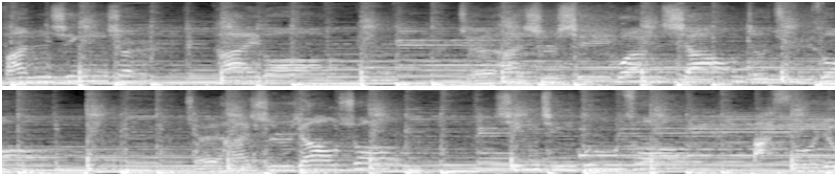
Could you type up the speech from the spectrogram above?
烦心事太多？却还是习惯笑着去做，却还是要说心情不错，把所有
